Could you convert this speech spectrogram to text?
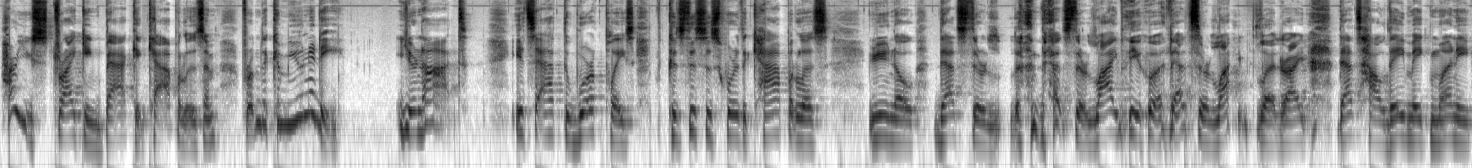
How are you striking back at capitalism from the community? You're not. It's at the workplace because this is where the capitalists, you know, that's their that's their livelihood, that's their lifeblood, right? That's how they make money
